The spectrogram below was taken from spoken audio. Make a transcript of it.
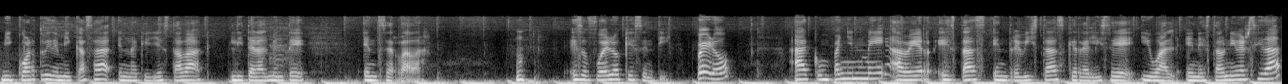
mi cuarto y de mi casa en la que ya estaba literalmente encerrada. Eso fue lo que sentí. Pero acompáñenme a ver estas entrevistas que realicé igual en esta universidad,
